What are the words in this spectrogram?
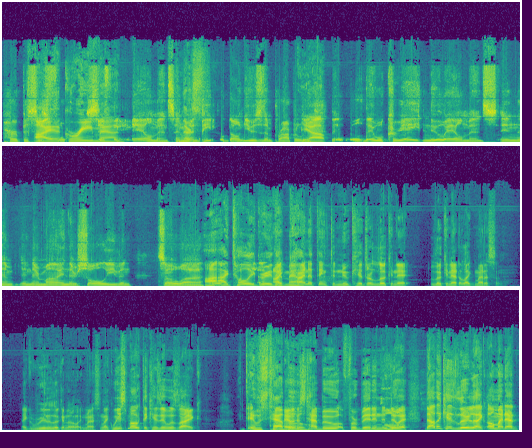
purposes. I for agree, specific Ailments. And And, when people don't use them properly, Yep. they will they will create new ailments in them in their mind, their soul, even. So uh, I, I totally agree with I that, man. I kind of think the new kids are looking at looking at it like medicine, like really looking at it like medicine. Like we smoked it because it was like it was taboo. it was taboo, forbidden to do it. Now the kids literally like, oh, my dad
